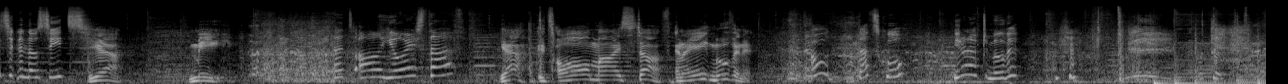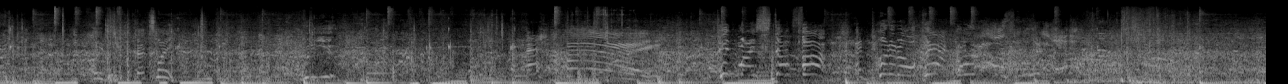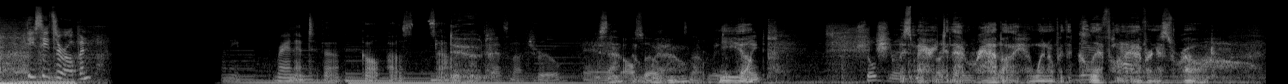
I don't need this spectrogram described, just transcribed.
anybody sitting in those seats? Yeah, me. That's all your stuff? Yeah, it's all my stuff, and I ain't moving it. Oh, that's cool. You don't have to move it. What the? Hey, that's my. What are you? Hey! Pick my stuff up and put it all back, or else. These seats are open. When he ran into the goalpost. So Dude, That's not true. And Is that the also, widow? it's not really the Yup. She was married to that rabbi who went over the cliff on Avernus Road.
